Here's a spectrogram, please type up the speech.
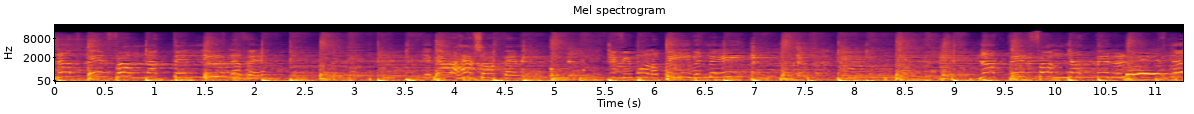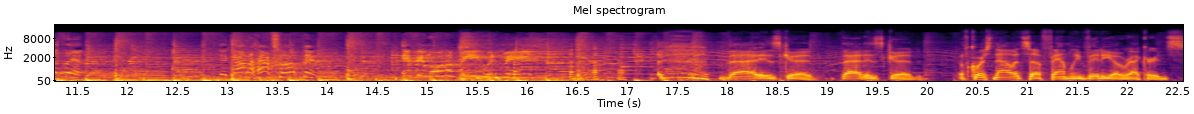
Nothing from nothing leaves nothing. You gotta have something you wanna be with me. Nothing from nothing leaves nothing. You gotta have something if you wanna be with me. That is good. That is good. Of course, now it's a Family Video Records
